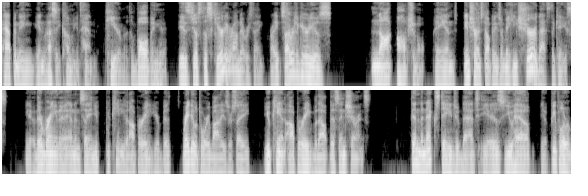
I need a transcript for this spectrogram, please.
happening in i say coming it's happening here it's evolving is just the security around everything, right? Cybersecurity is not optional. And insurance companies are making sure that's the case. You know, they're bringing it in and saying, you, you can't even operate your business. Regulatory bodies are saying, you can't operate without this insurance. Then the next stage of that is you have, you know, people are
